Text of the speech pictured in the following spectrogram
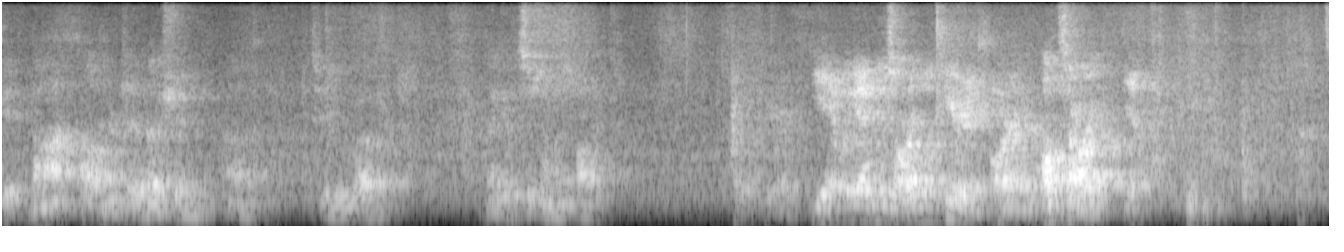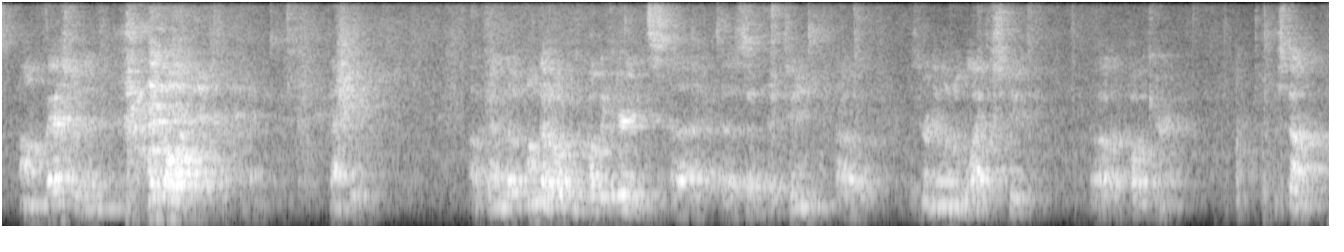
If not, I'll entertain a motion uh, to uh, make a decision on this topic. Yeah, we gotta do the Sorry. public hearing part. Oh, sorry. Yeah. I'm faster than I thought. Thank you. Okay, I'm gonna, I'm gonna open the public hearings uh, at seven fifteen. Is there anyone who would like to speak uh, at the public hearing? Ms. Dunn,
